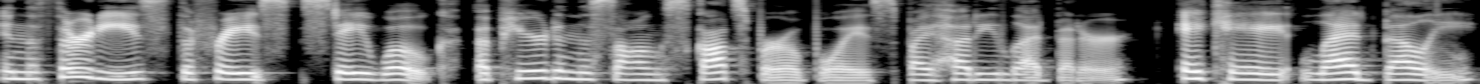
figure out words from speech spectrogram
In the 30s, the phrase stay woke appeared in the song Scottsboro Boys by Huddie Ledbetter, aka Lead Belly,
